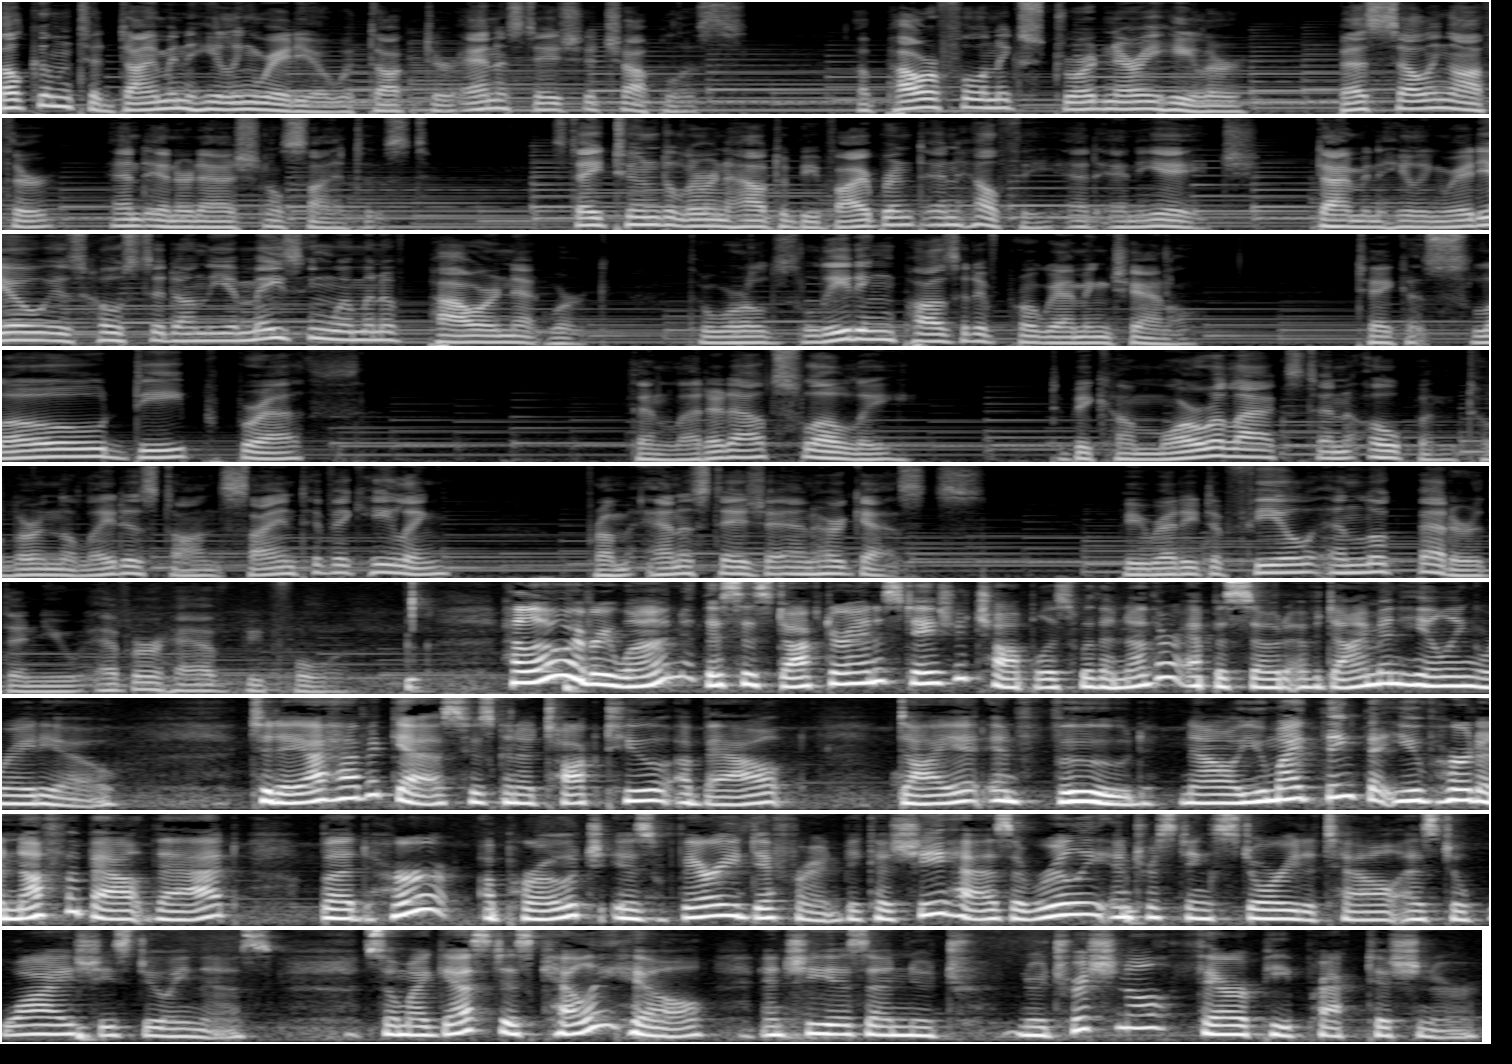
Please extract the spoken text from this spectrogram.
Welcome to Diamond Healing Radio with Dr. Anastasia Chopelas, a powerful and extraordinary healer, best selling author, and international scientist. Stay tuned to learn how to be vibrant and healthy at any age. Diamond Healing Radio is hosted on the Amazing Women of Power Network, the world's leading positive programming channel. Take a slow, deep breath, then let it out slowly to become more relaxed and open to learn the latest on scientific healing from Anastasia and her guests. Be ready to feel and look better than you ever have before. Hello, everyone. This is Dr. Anastasia Chopelas with another episode of Diamond Healing Radio. Today, I have a guest who's going to talk to you about diet and food. Now, you might think that you've heard enough about that, but her approach is very different because she has a really interesting story to tell as to why she's doing this. So, my guest is Kellie Hill, and she is a nut- nutritional therapy practitioner,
